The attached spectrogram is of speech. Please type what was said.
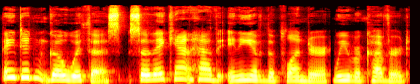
They didn't go with us, so they can't have any of the plunder we recovered.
